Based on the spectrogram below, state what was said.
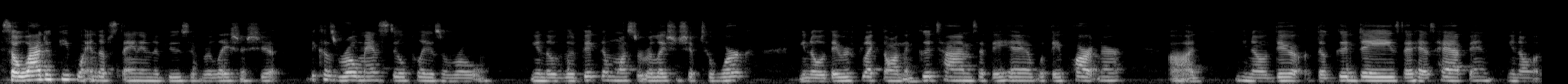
So, why do people end up staying in an abusive relationship? Because romance still plays a role. You know, the victim wants the relationship to work. You know, they reflect on the good times that they have with their partner. Uh, you know, their the good days that has happened. You know,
